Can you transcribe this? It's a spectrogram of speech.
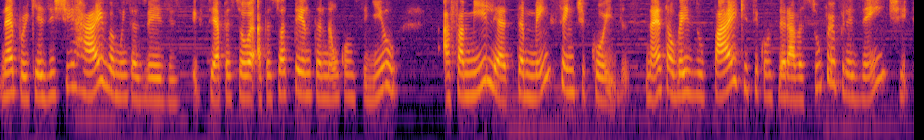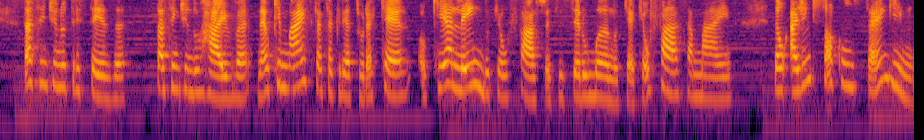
né? Porque existe raiva muitas vezes. Se a pessoa, a pessoa tenta, não conseguiu, a família também sente coisas, né? Talvez o pai que se considerava super presente está sentindo tristeza, está sentindo raiva, né? O que mais que essa criatura quer? O que além do que eu faço, esse ser humano quer que eu faça mais? Então, a gente só consegue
